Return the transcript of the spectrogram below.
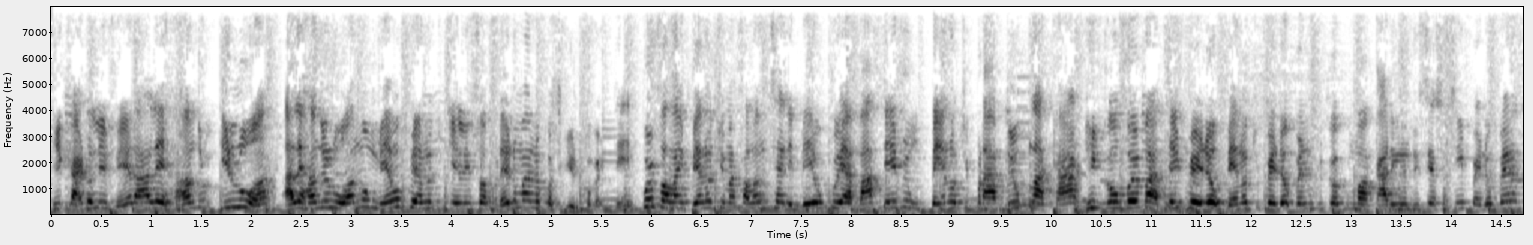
Ricardo Oliveira, Alejandro e Luan. Alejandro e Luan no mesmo pênalti que eles sofreram, mas não conseguiram converter. Por falar em pênalti, mas falando de Série B, o Cuiabá teve um pênalti para abrir o placar. Rincon foi bater e perdeu o pênalti, perdeu o pênalti, ficou com uma carinha de cesto assim, perdeu o pênalti.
